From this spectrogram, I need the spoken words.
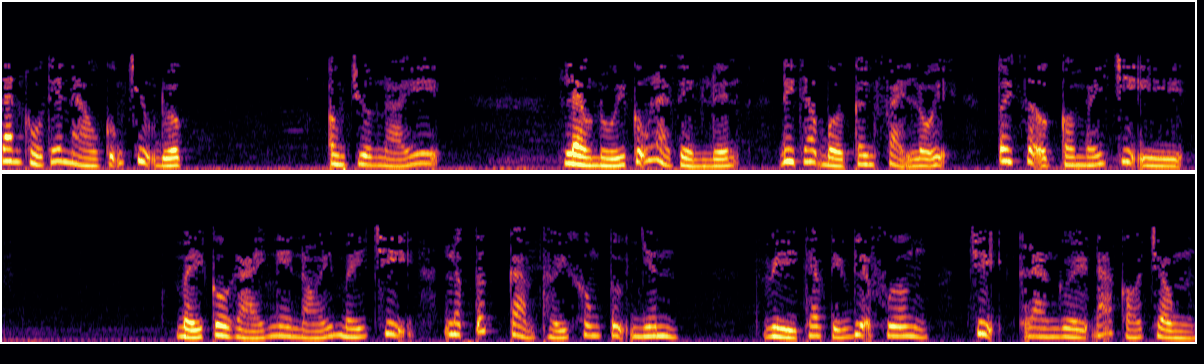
gian khổ thế nào cũng chịu được. Ông Trương nói, Lèo núi cũng là rèn luyện, đi theo bờ kênh phải lỗi, tôi sợ có mấy chị... Mấy cô gái nghe nói mấy chị lập tức cảm thấy không tự nhiên. Vì theo tiếng địa phương, chị là người đã có chồng.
